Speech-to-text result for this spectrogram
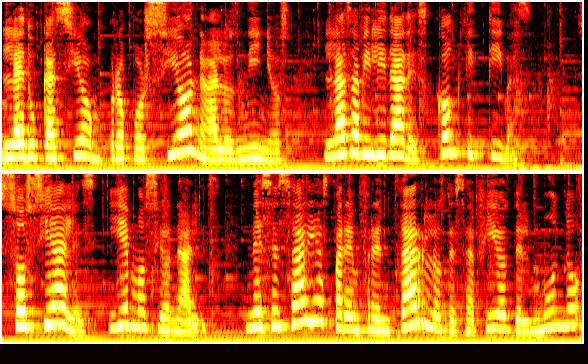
La educación proporciona a los niños las habilidades cognitivas, sociales y emocionales necesarias para enfrentar los desafíos del mundo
